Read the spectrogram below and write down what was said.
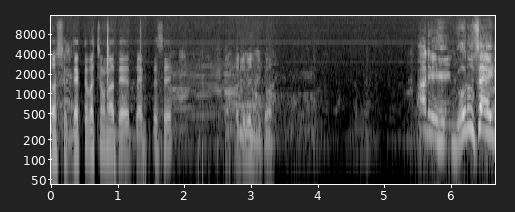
দর্শক দেখতে পাচ্ছি ওনাদের দেখতেছে। কত লিবে জি কো আরে গরু সাইড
